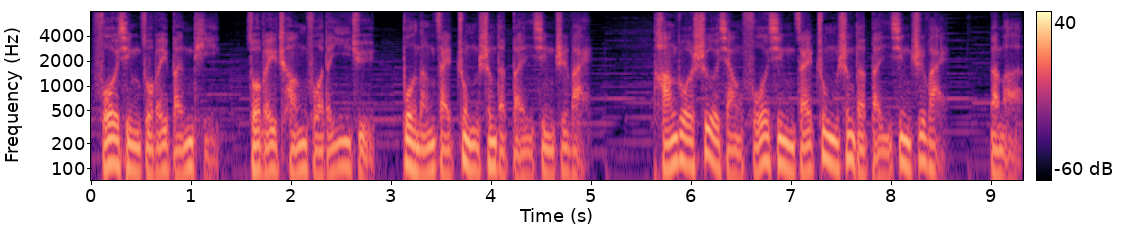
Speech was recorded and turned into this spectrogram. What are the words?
佛性作为本体。作为成佛的依据，不能在众生的本性之外。倘若设想佛性在众生的本性之外，那么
